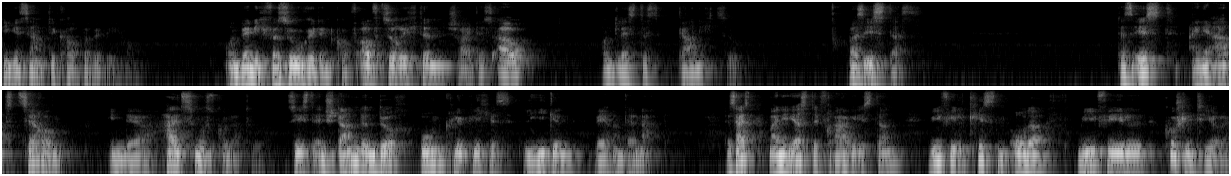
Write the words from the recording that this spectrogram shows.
die gesamte Körperbewegung. Und wenn ich versuche, den Kopf aufzurichten, schreit es au und lässt es gar nicht zu. Was ist das? Das ist eine Art Zerrung in der Halsmuskulatur. Sie ist entstanden durch unglückliches Liegen während der Nacht. Das heißt, meine erste Frage ist dann, wie viel Kissen oder wie viel Kuscheltiere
